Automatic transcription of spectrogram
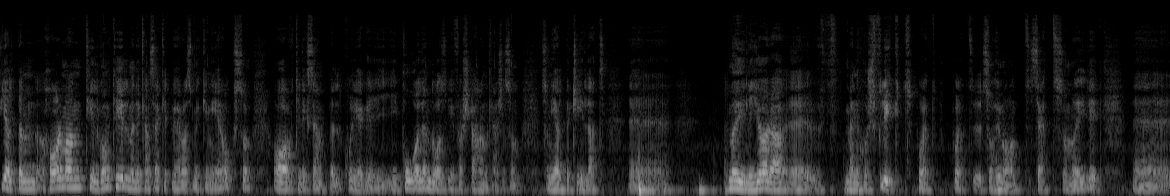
hjälpen har man tillgång till men det kan säkert behövas mycket mer också av till exempel kollegor i, i Polen då i första hand kanske som, som hjälper till att eh, möjliggöra eh, människors flykt på ett, på ett eh, så humant sätt som möjligt. Eh,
